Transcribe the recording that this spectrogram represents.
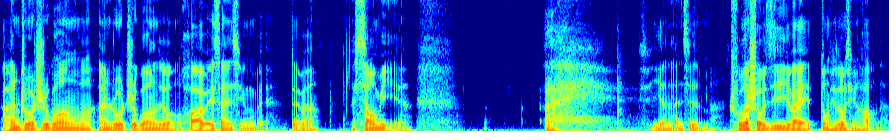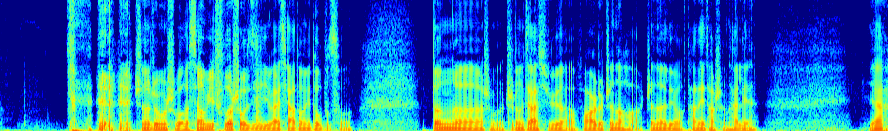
安卓之光嘛，安卓之光就华为、三星呗，对吧？小米，哎，一言难尽吧。除了手机以外，东西都挺好的。只能这么说了，小米除了手机以外，其他东西都不错。灯啊什么的，智能家居啊，玩的真的好，真的溜。它那套生态链。呀，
